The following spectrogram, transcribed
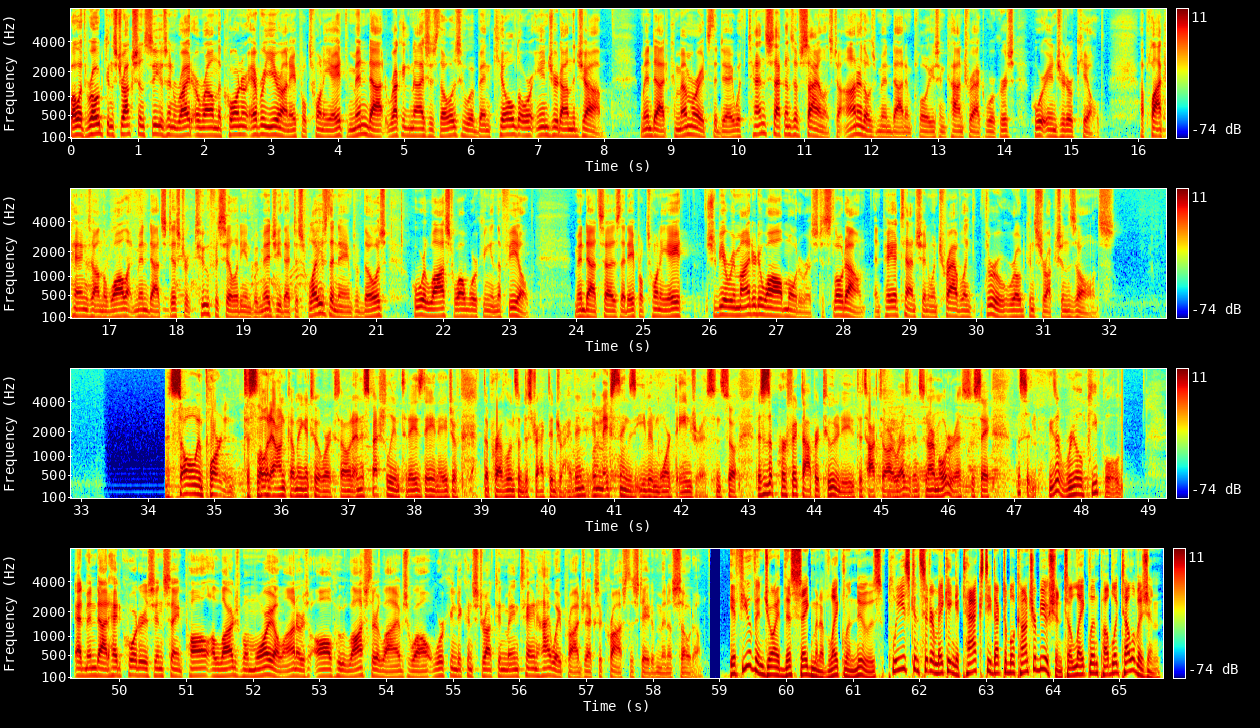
Well, with road construction season right around the corner every year on April 28th, MnDOT recognizes those who have been killed or injured on the job. MnDOT commemorates the day with 10 seconds of silence to honor those MnDOT employees and contract workers who were injured or killed. A plaque hangs on the wall at MnDOT's District 2 facility in Bemidji that displays the names of those who were lost while working in the field. MnDOT says that April 28th should be a reminder to all motorists to slow down and pay attention when traveling through road construction zones. It's so important to slow down coming into a work zone, and especially in today's day and age of the prevalence of distracted driving, it makes things even more dangerous. And so this is a perfect opportunity to talk to our residents and our motorists to say, listen, these are real people. At MnDOT headquarters in St. Paul, a large memorial honors all who lost their lives while working to construct and maintain highway projects across the state of Minnesota. If you've enjoyed this segment of Lakeland News, please consider making a tax-deductible contribution to Lakeland Public Television.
